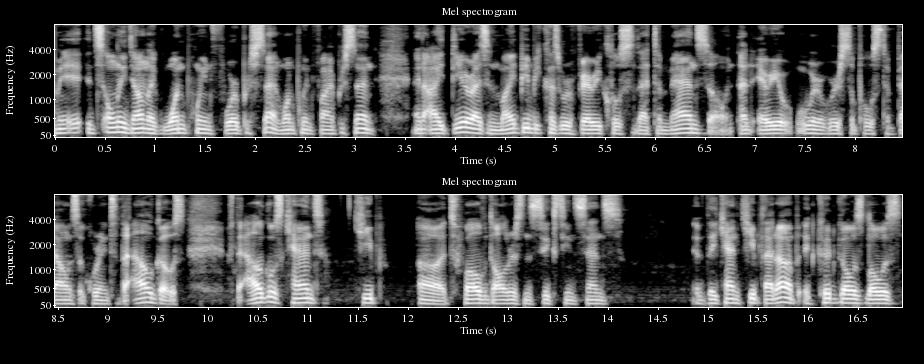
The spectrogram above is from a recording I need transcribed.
I mean, it's only down like 1.4%, 1.5%. And I theorize it might be because we're very close to that demand zone, that area where we're supposed to bounce according to the algos. If the algos can't keep uh, $12.16, if they can't keep that up, it could go as low as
